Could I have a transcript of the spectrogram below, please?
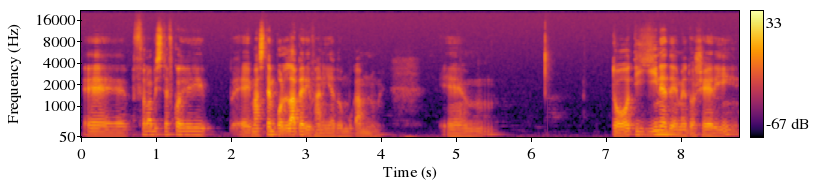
ε, θέλω να πιστεύω ότι ε, είμαστε πολλά περήφανοι για το που κάνουμε. Ε, το ότι γίνεται με το sherry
